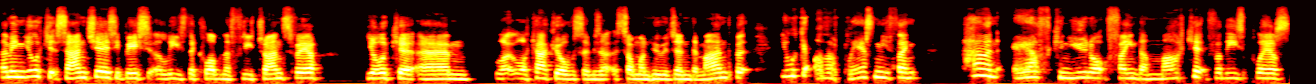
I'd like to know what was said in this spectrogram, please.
I mean, you look at Sanchez; he basically leaves the club in a free transfer. You look at um, Lukaku, obviously was someone who was in demand, but you look at other players and you think how on earth can you not find a market for these players?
